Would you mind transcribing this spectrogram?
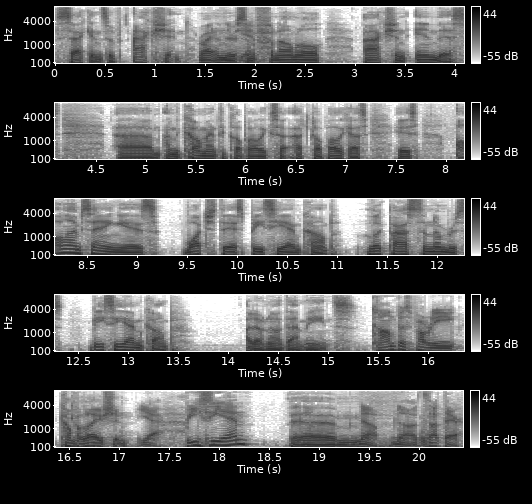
seconds of action, right? And there's yeah. some phenomenal action in this. Um, and the comment that Club at Club has is all I'm saying is watch this BCM comp. Look past the numbers BCM comp. I don't know what that means. Comp is probably compilation. compilation. Yeah. BCM? Um, no, no, it's not there.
